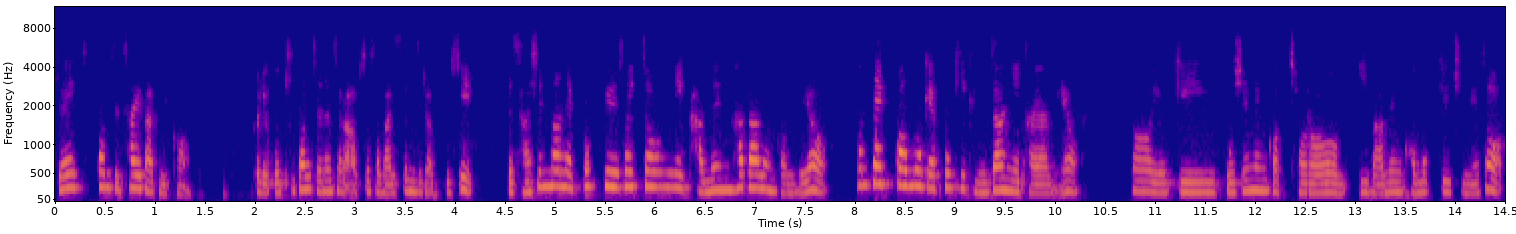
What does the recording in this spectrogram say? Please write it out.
게첫 번째 차이가 될 것 같아요. 그리고 두 번째는 제가 앞서서 말씀드렸듯이 자신만의 프로필 설정이 가능하다는 건데요. 선택 과목의 폭이 굉장히 다양해요. 그래서 여기 보시는 것처럼 이 많은 과목들 중에서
